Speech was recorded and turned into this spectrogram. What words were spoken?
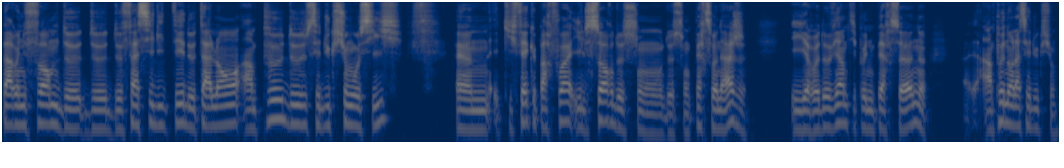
par une forme de, de, facilité, de talent, un peu de séduction aussi, euh, qui fait que parfois il sort de son, de son personnage et il redevient un petit peu une personne, euh, un peu dans la séduction.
